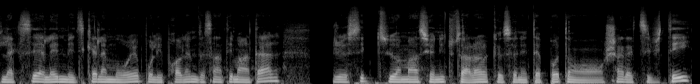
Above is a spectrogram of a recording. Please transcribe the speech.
l'accès à l'aide médicale à mourir pour les problèmes de santé mentale. Je sais que tu as mentionné tout à l'heure que ce n'était pas ton champ d'activité.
